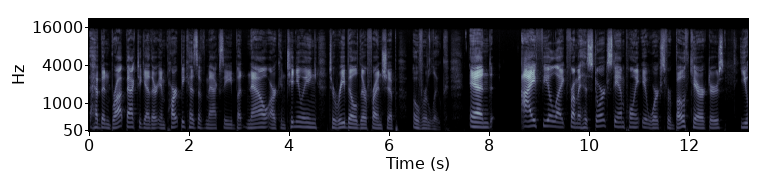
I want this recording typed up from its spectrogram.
have been brought back together in part because of Maxie, but now are continuing to rebuild their friendship over Luke. And I feel like from a historic standpoint, it works for both characters. You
